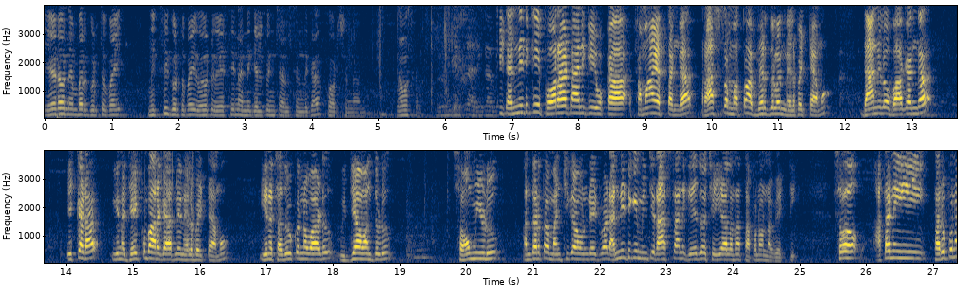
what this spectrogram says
ఏడో నెంబర్ గుర్తుపై మిక్సీ గుర్తుపై ఓటు వేసి నన్ను గెలిపించాల్సిందిగా కోరుచున్నాను. నమస్కారం. వీటన్నిటికీ పోరాటానికి ఒక సమాయత్తంగా రాష్ట్రం మొత్తం అభ్యర్థులను నిలబెట్టాము. దానిలో భాగంగా ఇక్కడ ఈయన జయకుమార్ గారిని నిలబెట్టాము. ఈయన చదువుకున్నవాడు విద్యావంతుడు సౌమ్యుడు అందరితో మంచిగా ఉండేటివాడు అన్నిటికీ మించి రాష్ట్రానికి ఏదో చేయాలన్న తపన ఉన్న వ్యక్తి. సో అతని తరపున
